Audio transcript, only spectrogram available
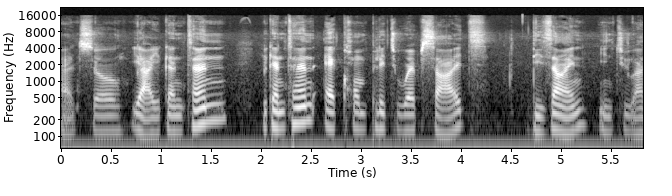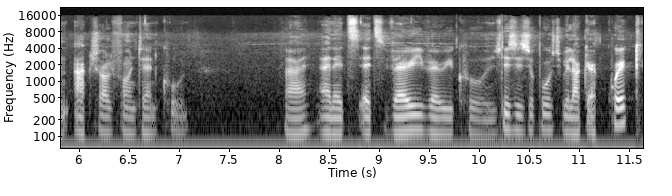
And so yeah you can turn you can turn a complete website design into an actual front-end code right? And it's it's very very cool. This is supposed to be like a quick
